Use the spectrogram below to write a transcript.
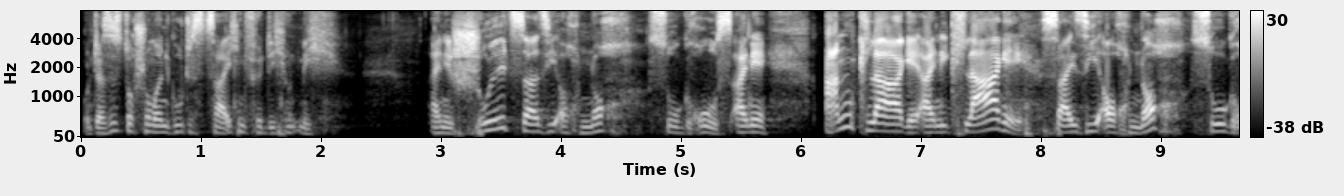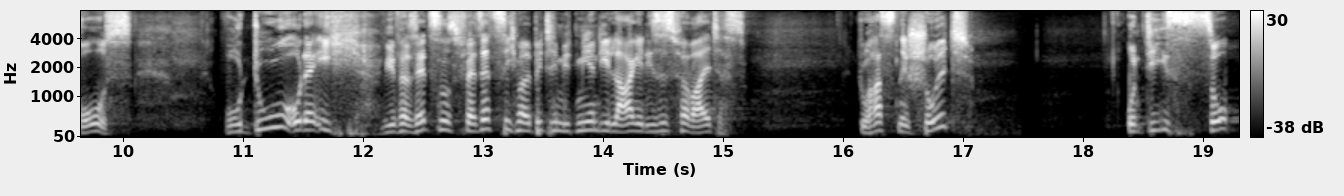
Und das ist doch schon mal ein gutes Zeichen für dich und mich. Eine Schuld sei sie auch noch so groß. Eine Anklage, eine Klage sei sie auch noch so groß. Wo du oder ich, wir versetzen uns, versetz dich mal bitte mit mir in die Lage dieses Verwalters. Du hast eine Schuld und die ist so,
